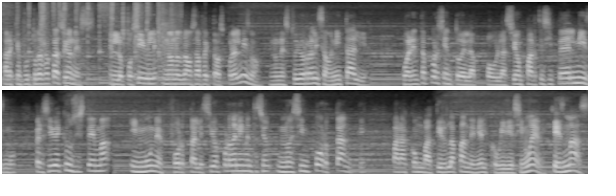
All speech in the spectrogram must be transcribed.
para que en futuras ocasiones, en lo posible, no nos veamos afectados por el mismo. En un estudio realizado en Italia, 40% de la población partícipe del mismo percibe que un sistema inmune fortalecido por la alimentación no es importante para combatir la pandemia del COVID-19. Es más,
